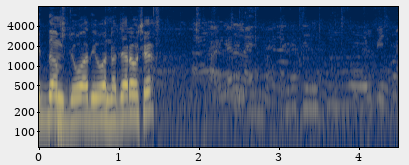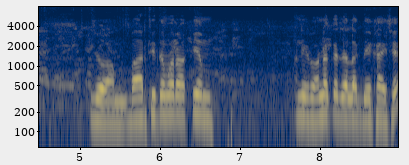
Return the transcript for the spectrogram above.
એકદમ જોવા દેવો નજારો છે. જો આમ બહારથી તમારો આખી આમ આની રોનક જ અલગ દેખાય છે.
